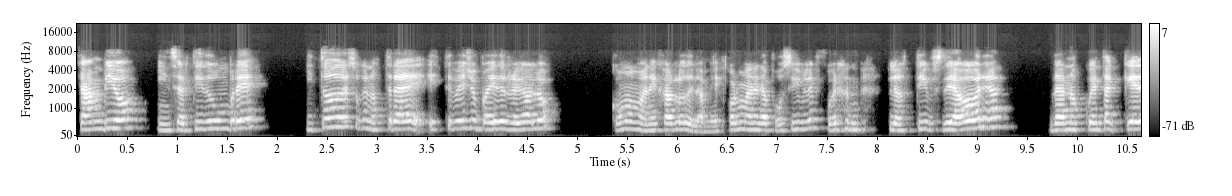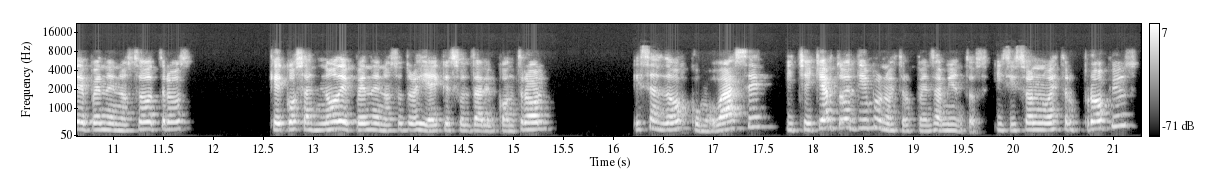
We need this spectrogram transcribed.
cambio, incertidumbre y todo eso que nos trae este bello país de regalo cómo manejarlo de la mejor manera posible fueron los tips de ahora, darnos cuenta qué depende de nosotros, qué cosas no dependen de nosotros y hay que soltar el control. Esas dos como base y chequear todo el tiempo nuestros pensamientos y si son nuestros propios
